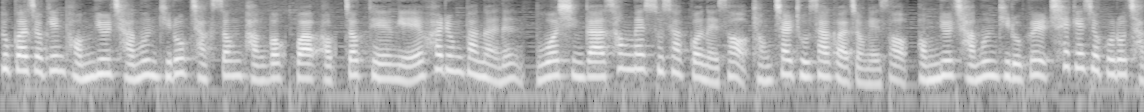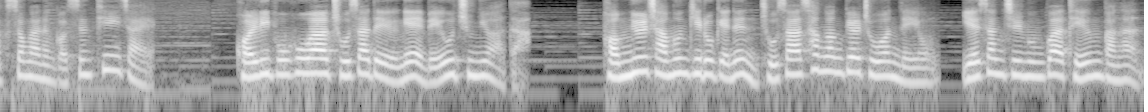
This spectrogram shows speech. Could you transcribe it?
효과적인 법률 자문 기록 작성 방법과 법적 대응의 활용 방안은 무엇인가? 성매수 사건에서 경찰 조사 과정에서 법률 자문 기록을 체계적으로 작성하는 것은 피의자의 권리 보호와 조사 대응에 매우 중요하다. 법률 자문 기록에는 조사 상황별 조언 내용, 예상 질문과 대응 방안,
